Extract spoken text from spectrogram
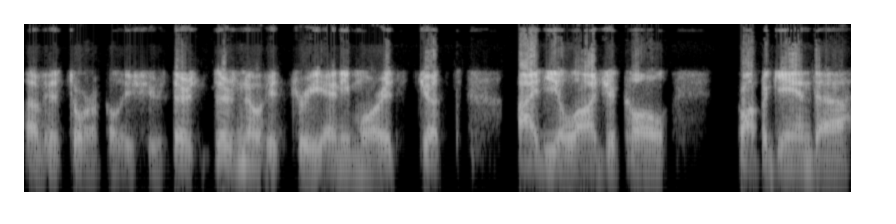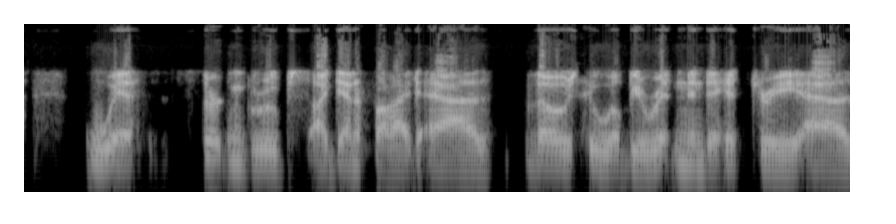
of historical issues. There's there's no history anymore. It's just ideological propaganda with certain groups identified as those who will be written into history as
